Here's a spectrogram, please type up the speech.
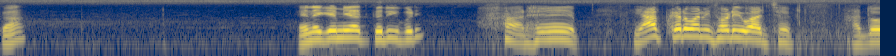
કા? એને કેમ યાદ કરવી પડી? અરે યાદ કરવાની થોડી વાત છે. હા તો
